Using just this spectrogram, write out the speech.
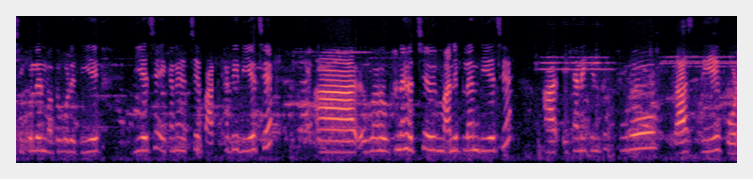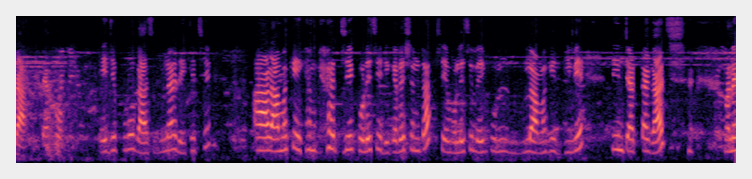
শিকলের মতো করে দিয়ে দিয়েছে, এখানে হচ্ছে পাটখাটি দিয়েছে, আর ওখানে হচ্ছে ওই মানি প্ল্যান্ট দিয়েছে, আর এখানে কিন্তু পুরো গাছ দিয়ে করা, দেখো। এই যে পুরো গাছগুলা রেখেছে আর আমাকে এখানকার যে করেছে ডেকোরেশনটা, সে বলেছিল এই ফুলগুলো আমাকে দিবে, তিন চারটা গাছ মানে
